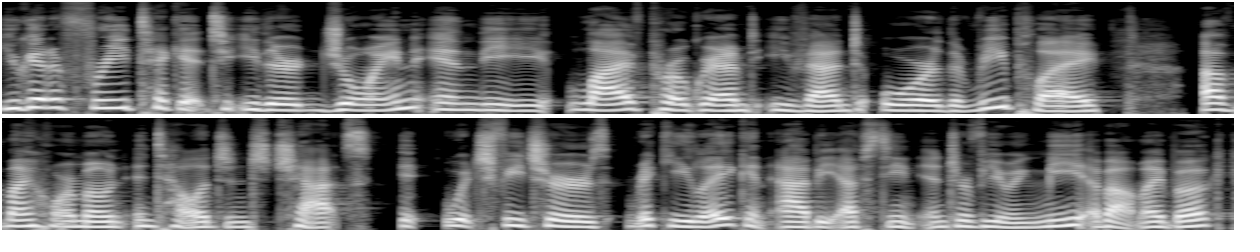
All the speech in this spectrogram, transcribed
you get a free ticket to either join in the live programmed event or the replay of my hormone intelligence chats, which features Ricki Lake and Abby Epstein interviewing me about my book,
